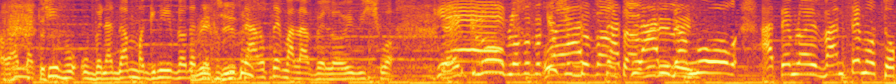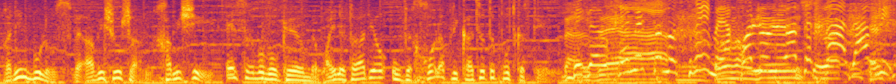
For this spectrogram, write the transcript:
תקשיבו, הוא בן אדם מגניב, לא יודעת איך ויתרתם עליו, אלוהים ישוע. אין כלום, לא מבקש שום דבר, תאמיני לי. הוא היה סטלן גמור, אתם לא הבנתם אותו. רנין בולוס ואבי שושן, חמישי, עשר בבוקר, בוויינט רדיו ובכל אפליקציות הפודקאסטים. בגללכם יש את הנוצרים, יכולנו להיות אחד, אבי.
